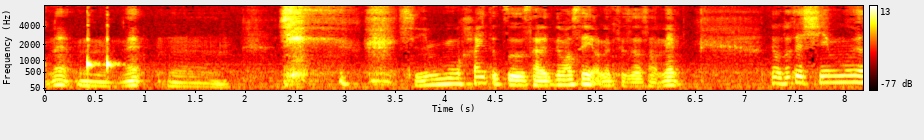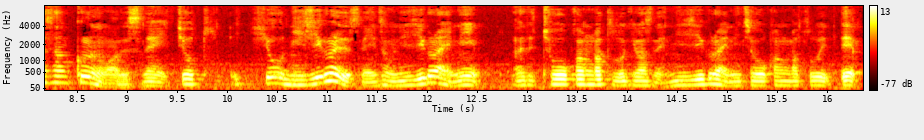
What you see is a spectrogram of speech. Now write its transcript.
かね。うん、ね。うん。新聞配達されてませんよね、哲也さんね。でも大体新聞屋さん来るのはですね、一応、一応2時ぐらいですね。いつも2時ぐらいに、大体朝刊が届きますね。2時ぐらいに朝刊が届いて、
